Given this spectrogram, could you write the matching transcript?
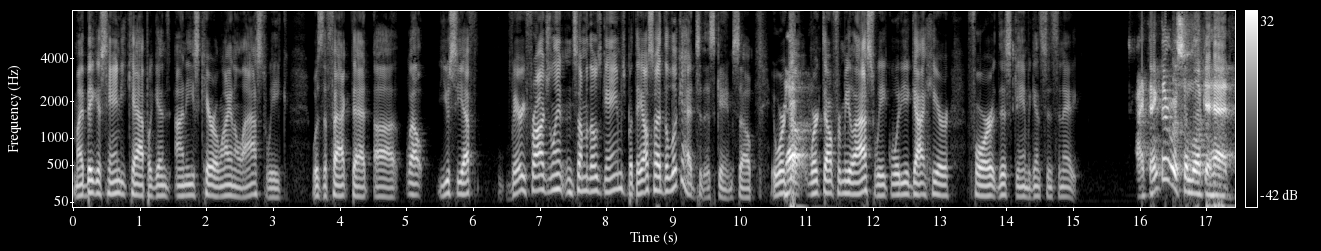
my biggest handicap against on East Carolina last week was the fact that, uh, well, UCF very fraudulent in some of those games, but they also had to look ahead to this game, so it worked Yeah. out worked out for me last week. What do you got here for this game against Cincinnati? I think there was some look ahead.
